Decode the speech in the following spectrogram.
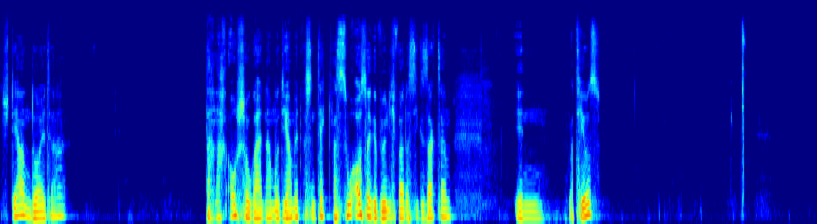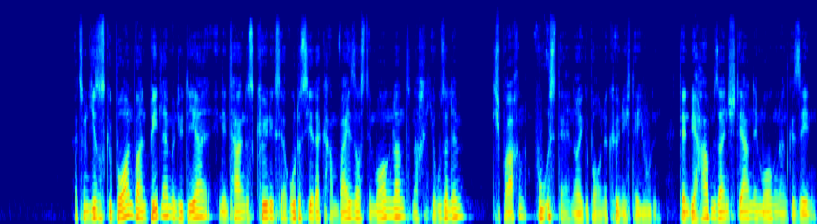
Sterndeuter, danach Ausschau gehalten haben und die haben etwas entdeckt, was so außergewöhnlich war, dass sie gesagt haben, in Matthäus, als nun Jesus geboren war in Bethlehem in Judäa in den Tagen des Königs Herodes hier, da kamen Weise aus dem Morgenland nach Jerusalem, die sprachen, wo ist der neugeborene König der Juden? Denn wir haben seinen Stern im Morgenland gesehen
